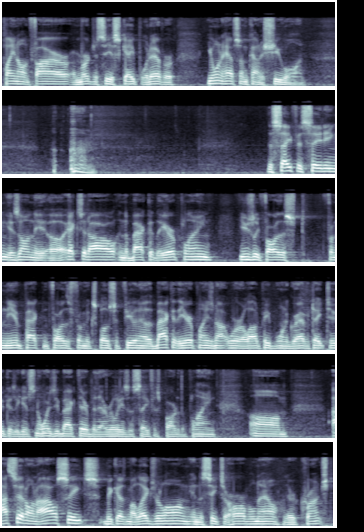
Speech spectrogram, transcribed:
plane on fire, emergency escape, whatever, you want to have some kind of shoe on. The safest seating is on the uh, exit aisle in the back of the airplane, usually farthest from the impact and farthest from explosive fuel. Now, the back of the airplane is not where a lot of people want to gravitate to because it gets noisy back there, but that really is the safest part of the plane. Um, I sit on aisle seats because my legs are long and the seats are horrible now. They're crunched.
